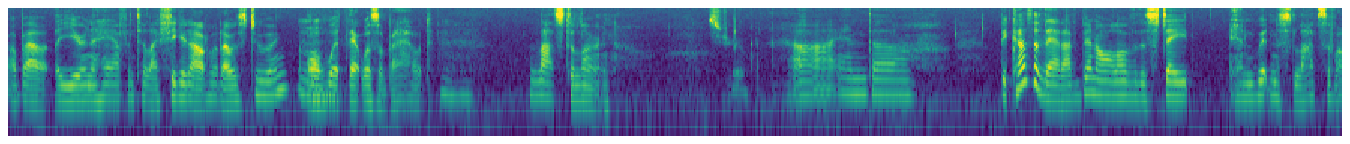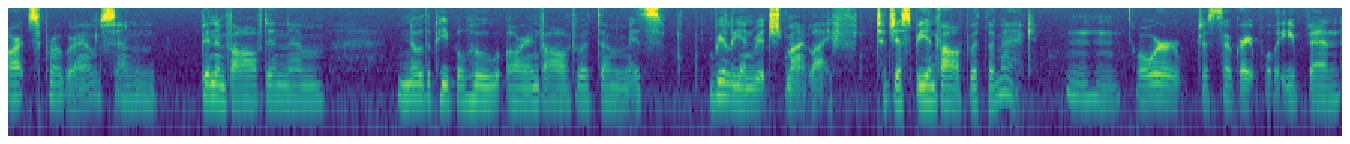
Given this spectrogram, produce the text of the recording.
about a year and a half until I figured out what I was doing or Mhm. what that was about. lots to learn. It's true. Uh, and uh, because of that, I've been all over the state and witnessed lots of arts programs and been involved in them, know the people who are involved with them. It's really enriched my life to just be involved with the MAC. Mm-hmm. Well, we're just so grateful that you've been.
